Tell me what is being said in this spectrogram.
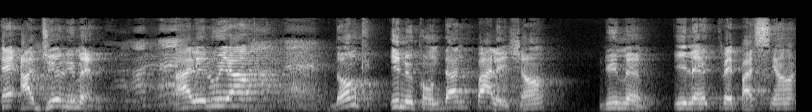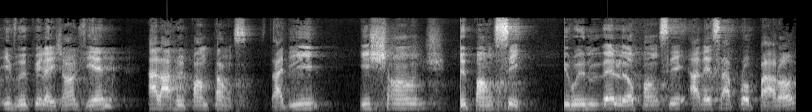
est à Dieu lui-même. Alléluia. Donc, il ne condamne pas les gens lui-même. Il est très patient, il veut que les gens viennent à la repentance, c'est-à-dire, il change de pensée ils renouvellent leur pensée avec sa propre parole.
